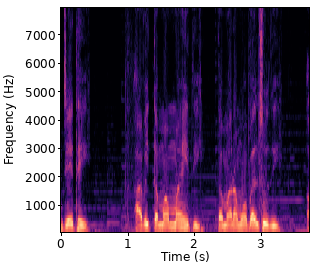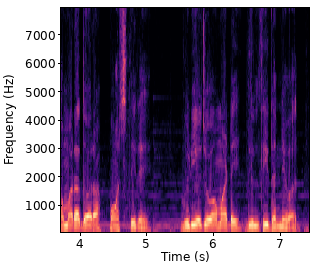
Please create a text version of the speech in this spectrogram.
જેથી આવી તમામ માહિતી તમારા મોબાઈલ સુધી અમારા દ્વારા પહોંચતી રહે. વીડિયો જોવા માટે દિલથી ધન્યવાદ.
